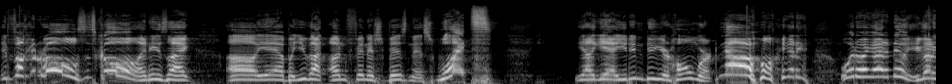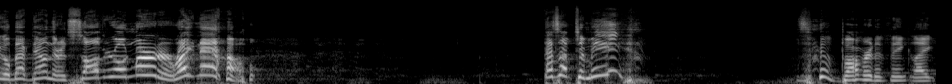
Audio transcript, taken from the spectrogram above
it fucking rolls it's cool. And he's like oh yeah but you got unfinished business. What yeah, yeah, you didn't do your homework. No, I gotta. What do I gotta do? You gotta go back down there and solve your own murder right now. That's up to me. it's a bummer to think like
